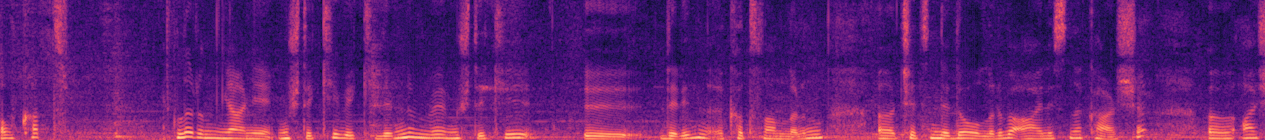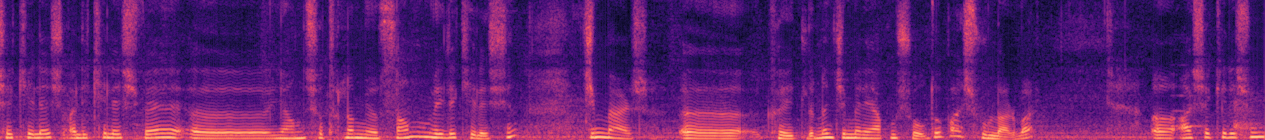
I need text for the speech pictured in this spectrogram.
avukatların yani müşteki vekillerinin ve müşteki e, derin katılanların e, Çetin Dedeoğulları ve ailesine karşı e, Ayşe Keleş, Ali Keleş ve yanlış hatırlamıyorsam Veli Keleş'in CİMER kayıtlarının CİMER'e yapmış olduğu başvurular var. Ee, Ayşe Keleş'in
